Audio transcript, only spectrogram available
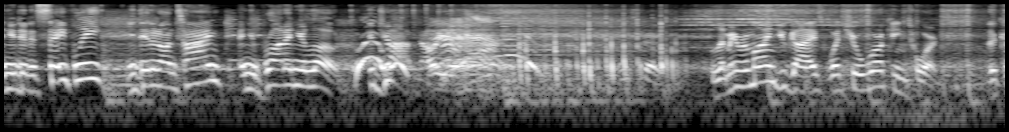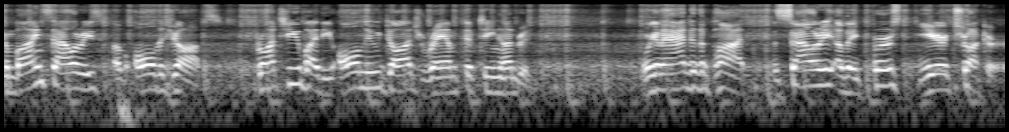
And you did it safely, you did it on time, and you brought in your load. Good job. Oh, yeah. Let me remind you guys what you're working toward the combined salaries of all the jobs. Brought to you by the all new Dodge Ram 1500. We're going to add to the pot the salary of a first year trucker,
